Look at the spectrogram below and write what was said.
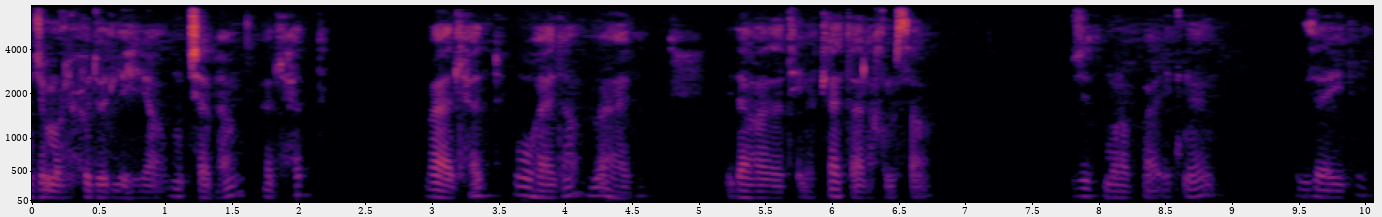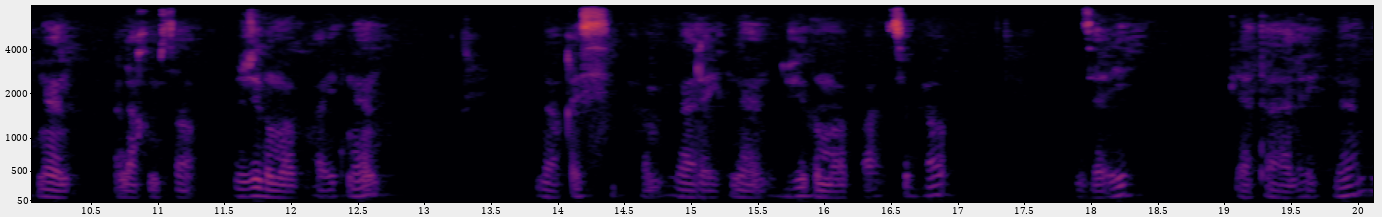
نجمع الحدود اللي هي متشابهة هاد الحد مع هاد الحد وهذا مع هذا. إذا غادي تعطينا ثلاثة على خمسة جذر مربع اثنان زائد اثنان على خمسة جذر مربع اثنان ناقص سبعة على اثنان جذر مربع سبعة زائد ثلاثة على اثنان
